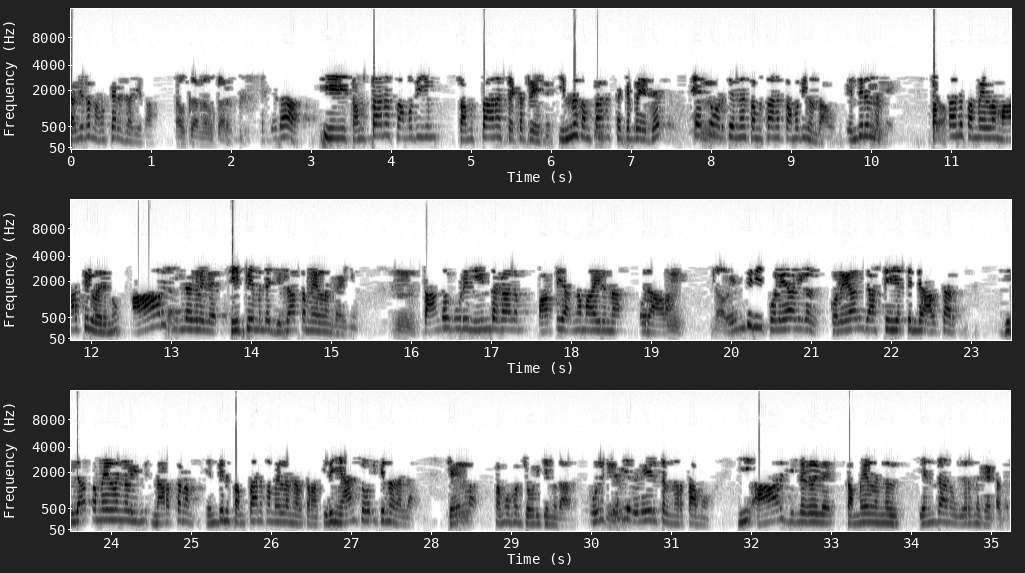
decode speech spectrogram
ഷാജിയേട്ടാ നമസ്കാരം ഷാജിയേട്ടാ നമസ്കാരം നമസ്കാരം. ചേട്ടാ ഈ സംസ്ഥാന സമിതിയും സംസ്ഥാന സെക്രട്ടേറിയറ്റ് ഇന്ന് സംസ്ഥാന സെക്രട്ടേറിയറ്റ് ഏറ്റവും അടുത്ത് തന്നെ സംസ്ഥാന സമിതി ഉണ്ടാവും. എന്തിനെന്നല്ലേ സംസ്ഥാന സമ്മേളനം മാർച്ചിൽ വരുന്നു. ആറ് ജില്ലകളിലെ സി പി എമ്മിന്റെ ജില്ലാ സമ്മേളനം കഴിഞ്ഞു. താങ്കൾ കൂടി നീണ്ടകാലം പാർട്ടി അംഗമായിരുന്ന ഒരാളാണ് എന്തിനീ കൊലയാളികൾ കൊലയാളി രാഷ്ട്രീയത്തിന്റെ ആൾക്കാർ ജില്ലാ സമ്മേളനങ്ങൾ നടത്തണം? എന്തിന് സംസ്ഥാന സമ്മേളനം നടത്തണം? ഇത് ഞാൻ ചോദിക്കുന്നതല്ല. കേരള സമൂഹം ചോദിക്കുന്നതാണ്. ഒരു ചെറിയ വിലയിരുത്തൽ നടത്താമോ? ഈ ആറ് ജില്ലകളിലെ സമ്മേളനങ്ങൾ എന്താണ് ഉയർന്നു കേട്ടത്?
